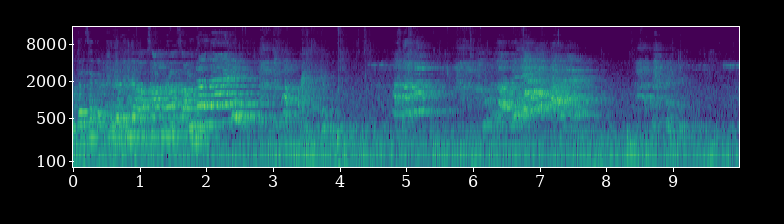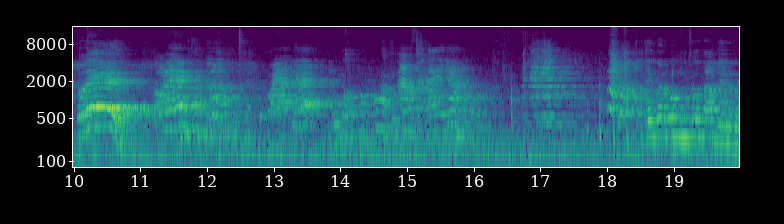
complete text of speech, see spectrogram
इधर से कर इधर इधर आप सामने आप सामने Đi đây Cố lên Cố lên Khỏe thế Đúng rồi, không, không hẳn Nào, chạy tay đây nhá एक बार वो मुझे उतार देने दो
